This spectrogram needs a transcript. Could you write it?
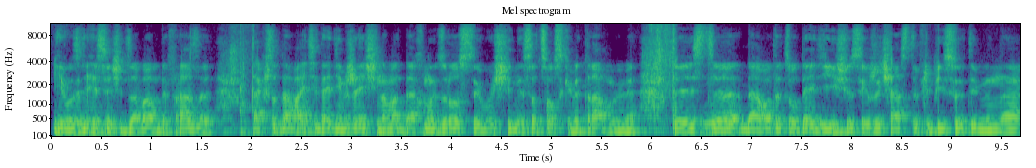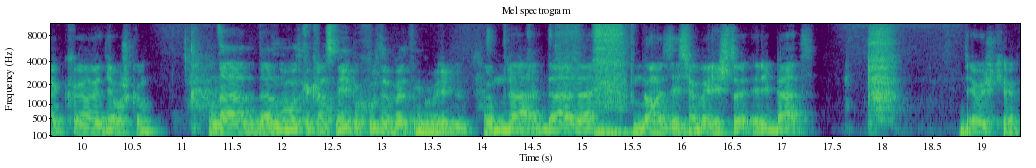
И вот здесь очень забавная фраза. Так что давайте дадим женщинам отдохнуть взрослые мужчины с отцовскими травмами. То есть, да, да вот это вот daddy issues, их же часто приписывают именно к девушкам. Да, да, да. Ну вот как раз Нейба Худ об этом говорили. Да, да, да. Но здесь он говорит, что, ребят, девочки,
